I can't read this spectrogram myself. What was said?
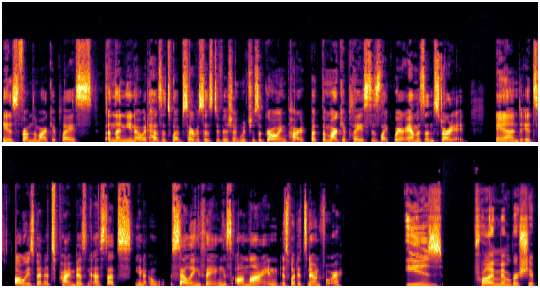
is from the marketplace. And then, you know, it has its web services division, which is a growing part, but the marketplace is like where Amazon started. And it's always been its prime business. That's, you know, selling things online is what it's known for. Is Prime membership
